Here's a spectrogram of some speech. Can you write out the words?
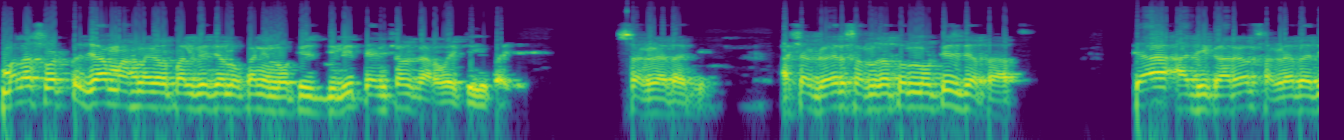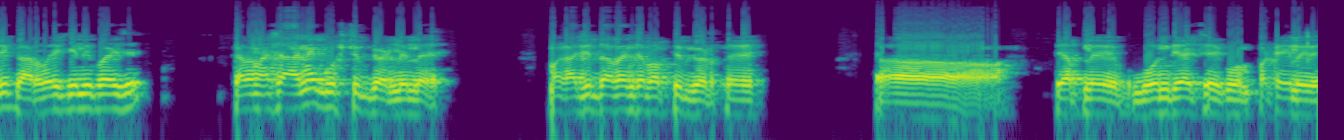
मला असं वाटतं ज्या महानगरपालिकेच्या लोकांनी नोटीस दिली त्यांच्यावर कारवाई केली पाहिजे. सगळ्यात आधी. अशा गैरसमजातून नोटीस देतात. त्या अधिकाऱ्यावर सगळ्यात आधी कारवाई केली पाहिजे. कारण अशा अनेक गोष्टीत घडलेलं आहे. मग अजितदादांच्या बाबतीत घडतंय. अं, ते आपले गोंदियाचे कोण? पटेल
